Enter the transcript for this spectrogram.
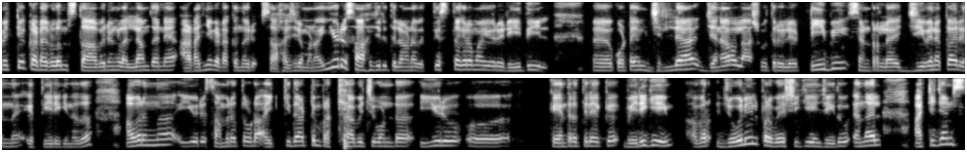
മറ്റ് കടകളും സ്ഥാപനങ്ങളെല്ലാം തന്നെ അടഞ്ഞു കിടക്കുന്ന ഒരു സാഹചര്യമാണ്. ഈ ഒരു സാഹചര്യത്തിലാണ് വ്യത്യസ്തകരമായ ഒരു രീതിയിൽ കോട്ടയം ജില്ലാ ജനറൽ ആശുപത്രിയിലെ ടി ബി സെന്ററിലെ ജീവനക്കാർ ഇന്ന് എത്തിയിരിക്കുന്നത്. അവർ ഇന്ന് ഈ ഒരു സമരത്തോട് ഐക്യദാർഢ്യം പ്രഖ്യാപിച്ചുകൊണ്ട് ഈ ഒരു കേന്ദ്രത്തിലേക്ക് വരികയും അവർ ജോലിയിൽ പ്രവേശിക്കുകയും ചെയ്തു. എന്നാൽ അറ്റൻഡൻസ്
